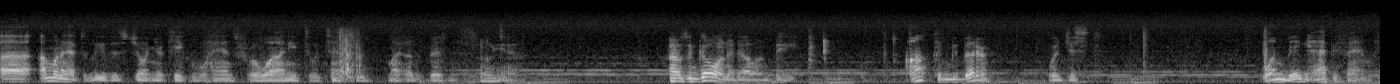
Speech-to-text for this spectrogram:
uh, I'm gonna have to leave this joint in your capable hands for a while. I need to attend to my other business. Oh, yeah. How's it going at L&B? Well, couldn't be better. We're just one big happy family.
